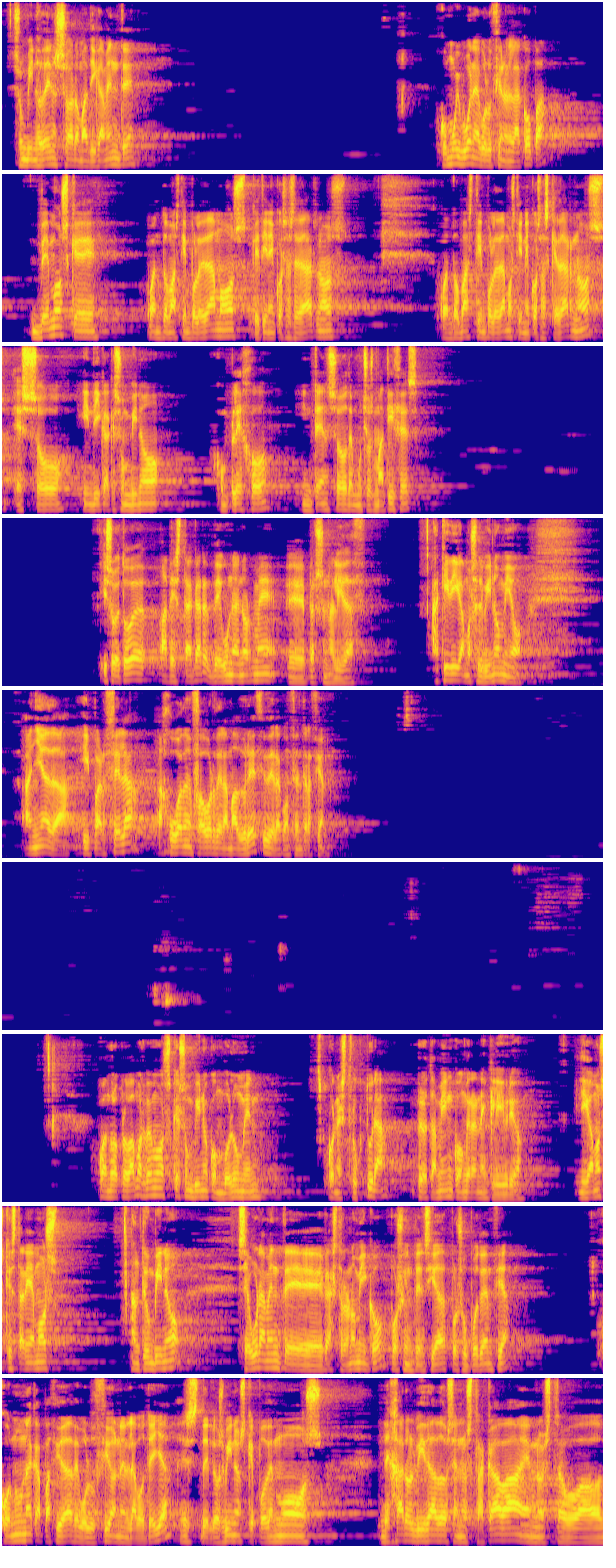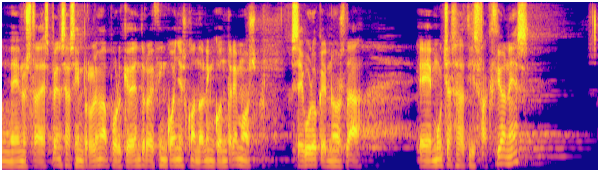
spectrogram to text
Es un vino denso aromáticamente, con muy buena evolución en la copa. Vemos que cuanto más tiempo le damos, que tiene cosas de darnos, cuanto más tiempo le damos, tiene cosas que darnos. Eso indica que es un vino complejo, intenso, de muchos matices. Y sobre todo a destacar de una enorme eh, personalidad. Aquí, digamos, el binomio añada y parcela ha jugado en favor de la madurez y de la concentración. Cuando lo probamos vemos que es un vino con volumen, con estructura, pero también con gran equilibrio. Digamos que estaríamos ante un vino seguramente gastronómico por su intensidad, por su potencia, con una capacidad de evolución en la botella. Es de los vinos que podemos dejar olvidados en nuestra cava, en nuestra, nuestra despensa sin problema, porque dentro de cinco años cuando lo encontremos seguro que nos da eh, muchas satisfacciones.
